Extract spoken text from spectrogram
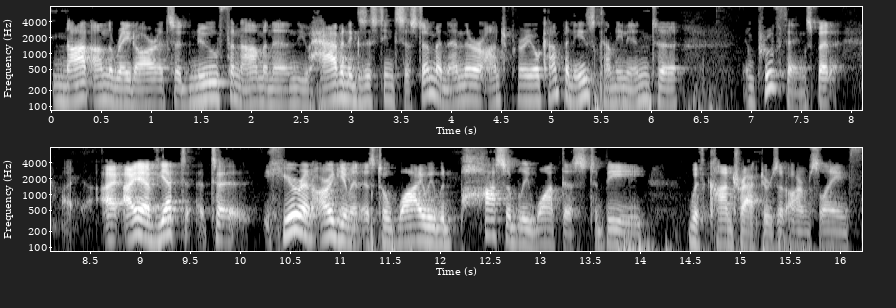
not on the radar. It's a new phenomenon. You have an existing system, and then there are entrepreneurial companies coming in to improve things. But I, I have yet to hear an argument as to why we would possibly want this to be with contractors at arm's length,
